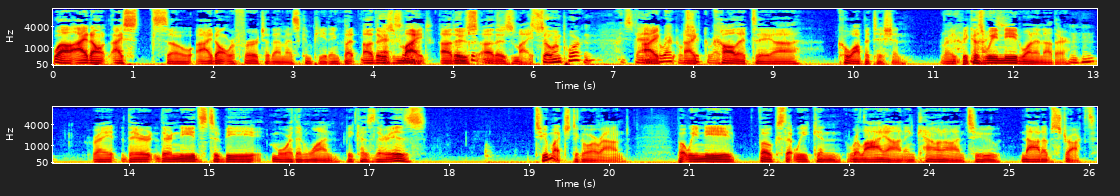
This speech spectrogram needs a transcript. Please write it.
Well, I don't. I so I don't refer to them as competing, but others Excellent. might. Others others might. so important. I stand I corrected. I sit corrected. call it a uh, co-opetition, right? Because we need one another, Mhm. right? There there needs to be more than one because there is too much to go around, but we need folks that we can rely on and count on to not obstruct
